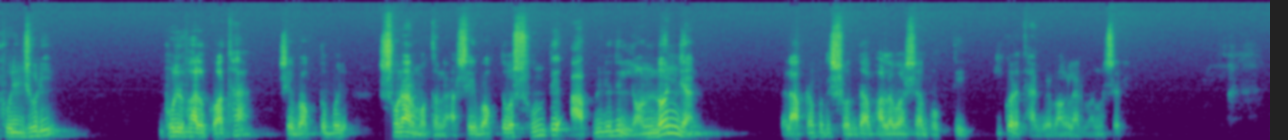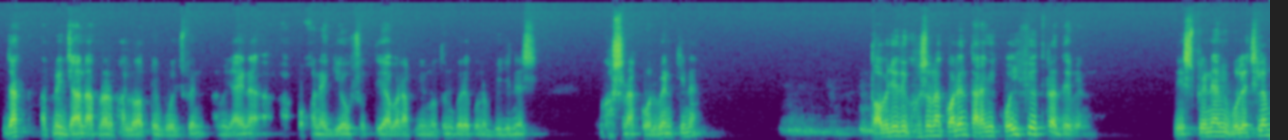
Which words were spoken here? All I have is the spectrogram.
ফুলঝুরি, ভুলভাল কথা সেই বক্তব্য শোনার মতো না। আর সেই বক্তব্য শুনতে আপনি যদি লন্ডন যান, তাহলে আপনার প্রতি শ্রদ্ধা, ভালোবাসা, ভক্তি কি করে থাকবে বাংলার মানুষের? যাক, আপনি যান, আপনার ভালো, আপনি বুঝবেন। আমি জানি না, ওখানে গিয়েও সত্যি আবার আপনি নতুন করে কোনো বিজনেস ঘোষণা করবেন কিনা। তবে যদি ঘোষণা করেন, তার আগে কৈফিয়তটা দেবেন। স্পেনে আমি বলেছিলাম,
